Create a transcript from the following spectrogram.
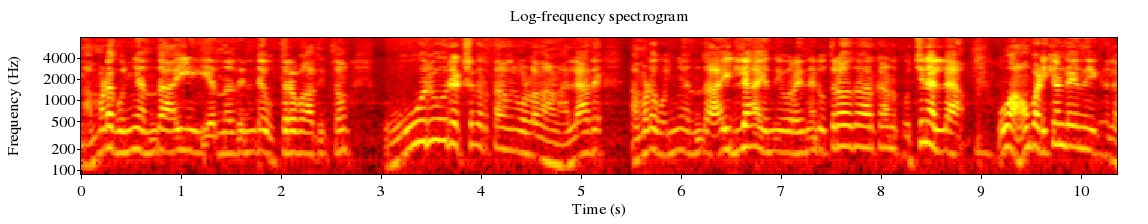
നമ്മുടെ കുഞ്ഞ് എന്തായി എന്നതിന്റെ ഉത്തരവാദിത്വം ഓരോ രക്ഷകർത്താവിനും ഉള്ളതാണ്. അല്ലാതെ നമ്മുടെ കുഞ്ഞ് എന്തായില്ല എന്ന് പറയുന്നതിന്റെ ഉത്തരവാദിത്വം ആർക്കാണ് കൊച്ചിനല്ല. ഓ അവൻ പഠിക്കണ്ടേ എന്ന് ചോദിക്കുന്നില്ല.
